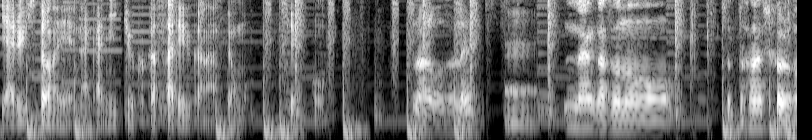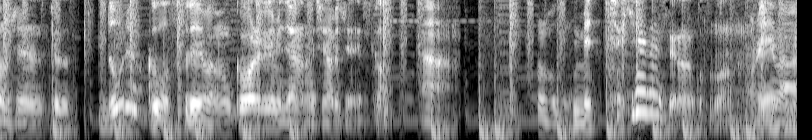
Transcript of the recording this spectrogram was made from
やる人でなんか二極化されるかなって思う。結構。なるほどね。うん。なんかそのちょっと話変わるかもしれないんですけど努力をすれば報われるみたいな話あるじゃないですか。あこれ僕めっちゃ嫌いなんですよあの言葉あ俺は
